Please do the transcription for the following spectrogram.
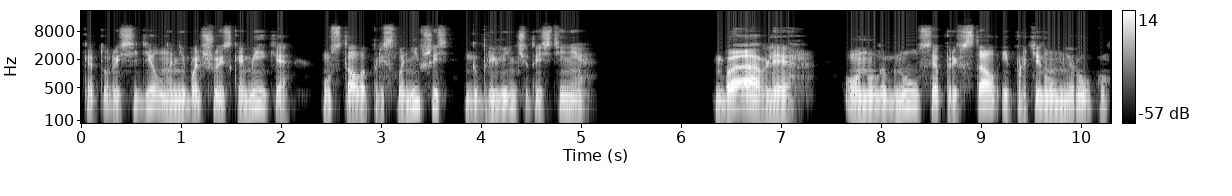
который сидел на небольшой скамейке, устало прислонившись к бревенчатой стене. «Бавлер!» Он улыбнулся, привстал и протянул мне руку.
